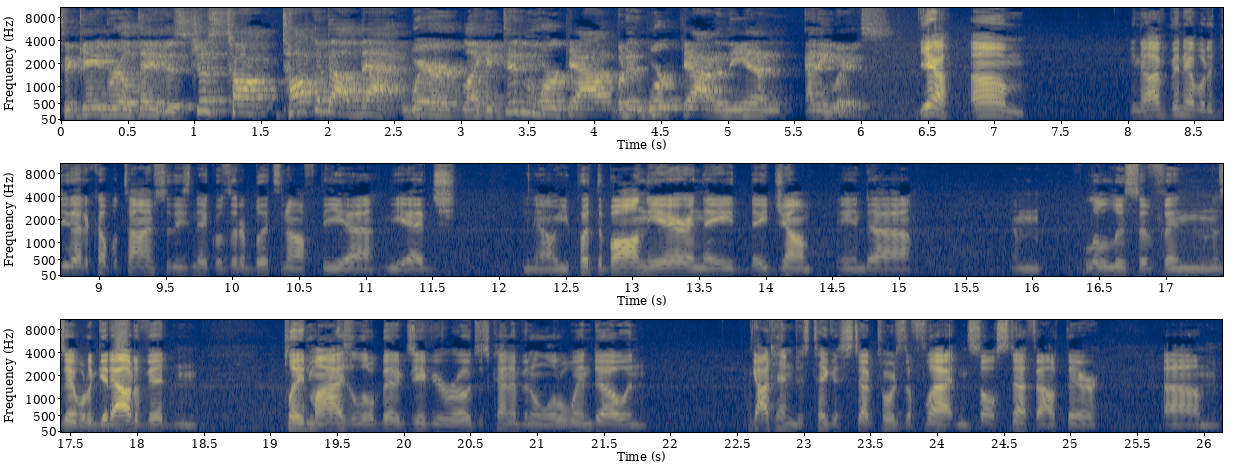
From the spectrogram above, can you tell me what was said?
to Gabriel Davis. Just talk talk about that, where like it didn't work out, but it worked out in the end, anyways. Yeah, um, you know, I've been able to do that a couple times to these nickels that are blitzing off the uh, the edge. You know, you put the ball in the air and they they jump, and uh, I'm a little elusive and was able to get out of it and played my eyes a little bit. Xavier Rhodes is kind of in a little window and got him to take a step towards the flat and saw Steph out there. Um,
